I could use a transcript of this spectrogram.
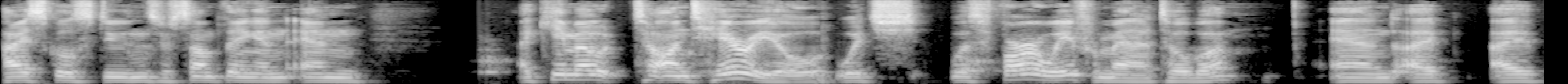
high school students or something. And, and I came out to Ontario, which was far away from Manitoba. And I, I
